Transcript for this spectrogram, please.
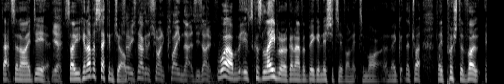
that's an idea. Yes. So you can have a second job. so he's now going to try and claim that as his own. Well, it's because Labour are going to have a big initiative on it tomorrow, and they they try they pushed a vote uh,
